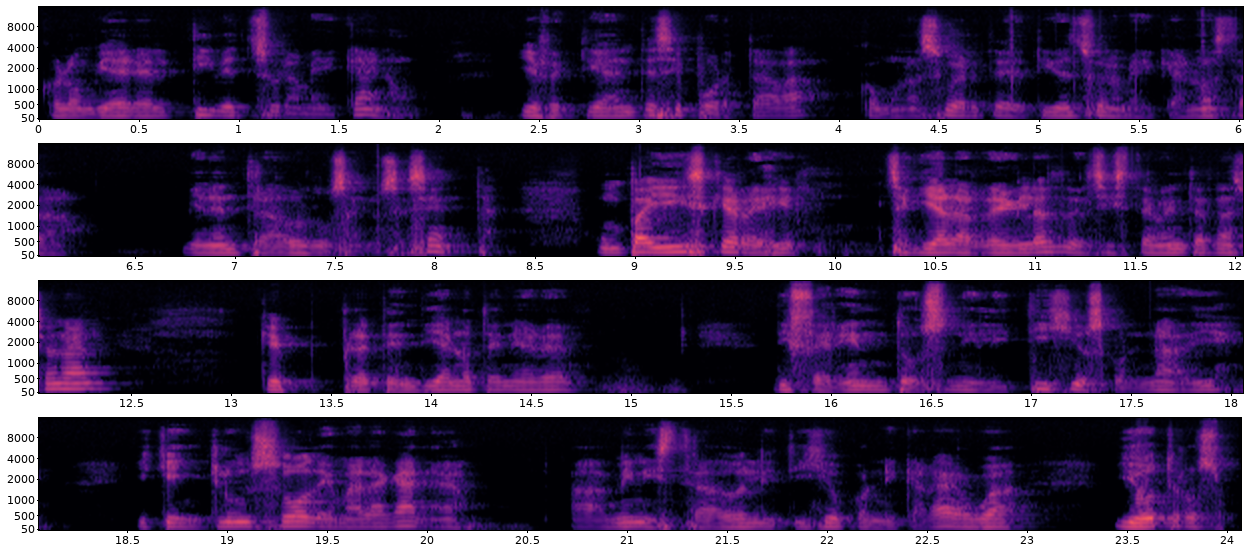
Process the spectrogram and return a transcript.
Colombia era el Tíbet suramericano. Y efectivamente se portaba como una suerte de Tíbet suramericano hasta bien entrados los años 60. Un país que seguía las reglas del sistema internacional, que pretendía no tener diferendos ni litigios con nadie y que incluso de mala gana ha administrado el litigio con Nicaragua, y otros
